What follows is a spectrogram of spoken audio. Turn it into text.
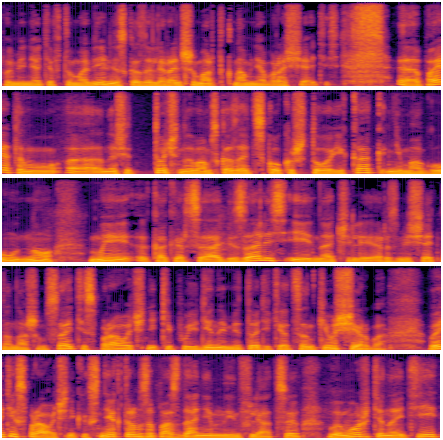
поменять автомобиль, мне сказали, раньше марта к нам не обращайтесь. Э, поэтому, э, значит, точно вам сказать, сколько, что и как, не могу, но мы, как РЦА, обязались и начали размещать на нашем сайте справочники по единой методике оценки ущерба. В этих справочниках с некоторым запозданием на инфляцию вы можете найти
